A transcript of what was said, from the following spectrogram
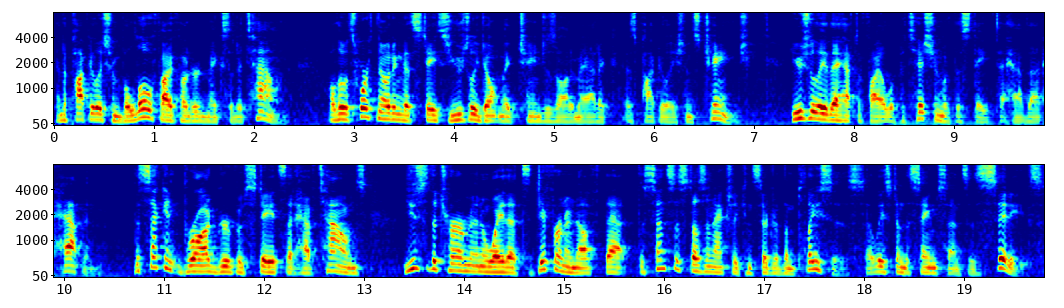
and a population below 500 makes it a town. Although it's worth noting that states usually don't make changes automatic as populations change. Usually they have to file a petition with the state to have that happen. The second broad group of states that have towns uses the term in a way that's different enough that the census doesn't actually consider them places, at least in the same sense as cities.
